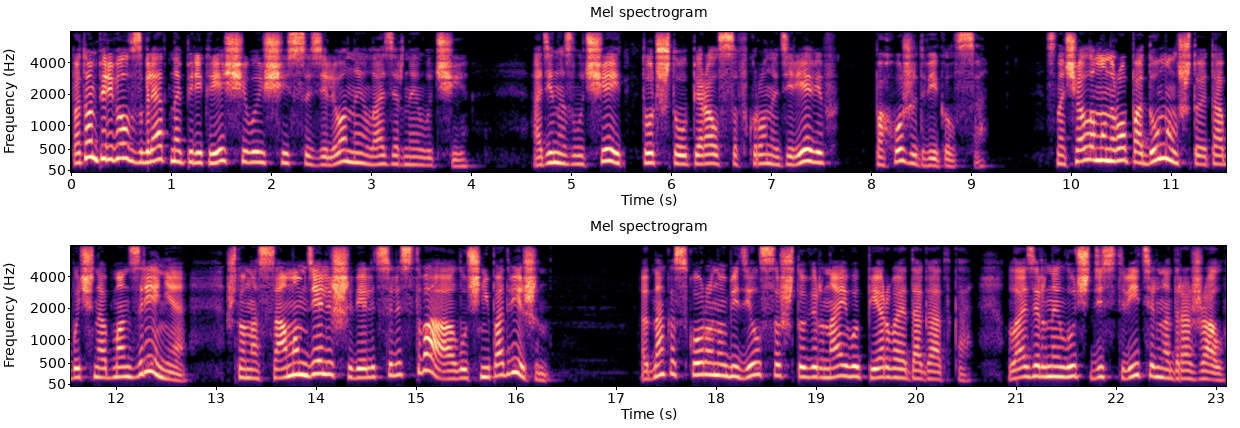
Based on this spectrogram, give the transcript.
Потом перевел взгляд на перекрещивающиеся зеленые лазерные лучи. Один из лучей, тот, что упирался в кроны деревьев, похоже, двигался. Сначала Монро подумал, что это обычно обман зрения, что на самом деле шевелится листва, а луч неподвижен. Однако скоро он убедился, что верна его первая догадка. Лазерный луч действительно дрожал,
